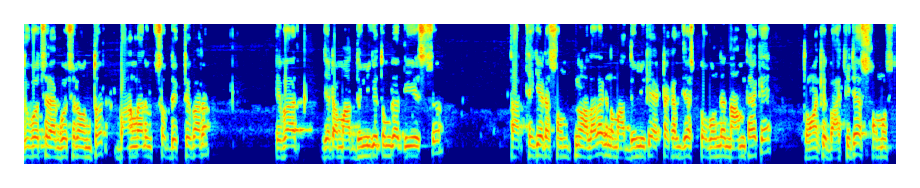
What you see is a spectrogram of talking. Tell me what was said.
দু বছর, এক বছর অন্তর বাংলার উৎসব দেখতে পারো। এবার যেটা মাধ্যমিকে তোমরা দিয়ে এসছো, তার থেকে এটা সম্পূর্ণ আলাদা কিন্তু মাধ্যমিকে একটা খালি জাস্ট প্রবন্ধের নাম থাকে, তোমাকে বাকিটা সমস্ত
